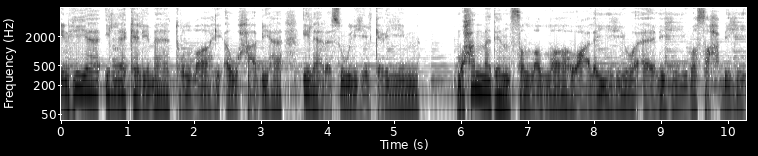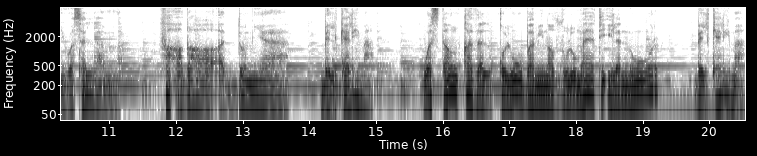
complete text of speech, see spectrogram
إن هي إلا كلمات الله أوحى بها إلى رسوله الكريم محمد صلى الله عليه وآله وصحبه وسلم فأضاء الدنيا بالكلمة واستنقذ القلوب من الظلمات إلى النور بالكلمة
